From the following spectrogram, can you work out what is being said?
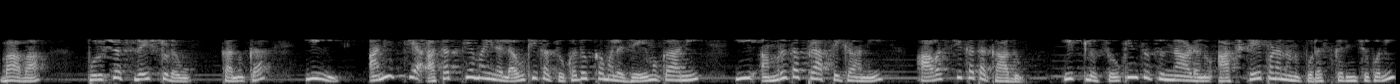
బావా పురుష శ్రేష్ఠుడవు. కనుక ఈ అనిత్య అసత్యమైన లౌకిక సుఖదుఖముల జయము కాని ఈ అమృత ప్రాప్తి కాని ఆవశ్యకత కాదు. ఇట్లు శోకించుచున్నాడను ఆక్షేపణను పురస్కరించుకుని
